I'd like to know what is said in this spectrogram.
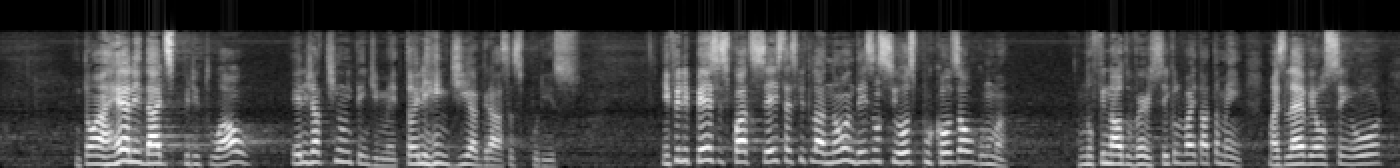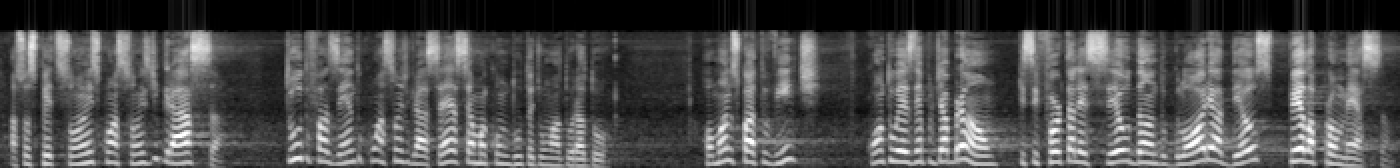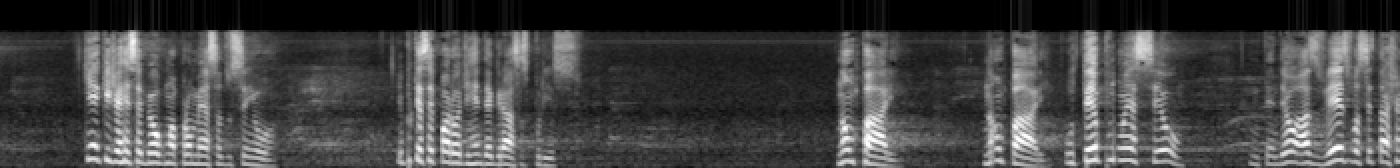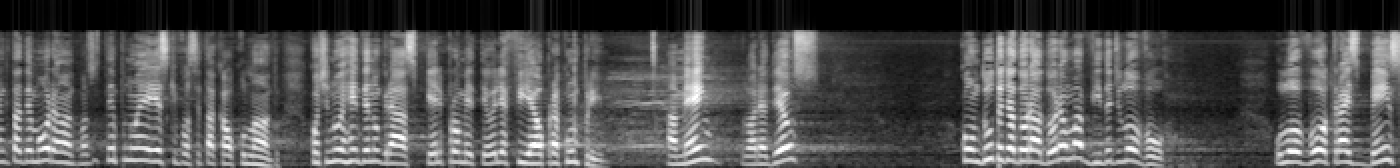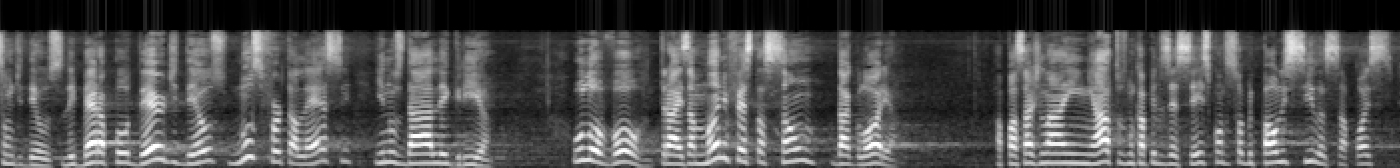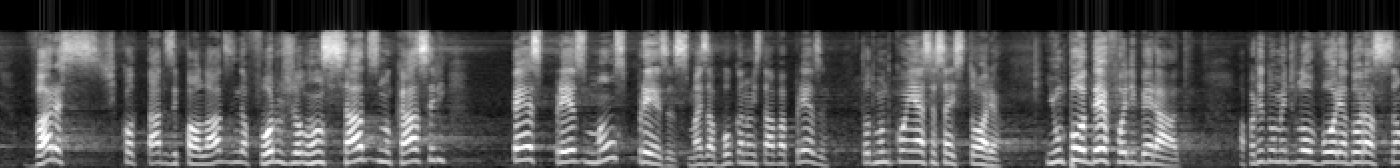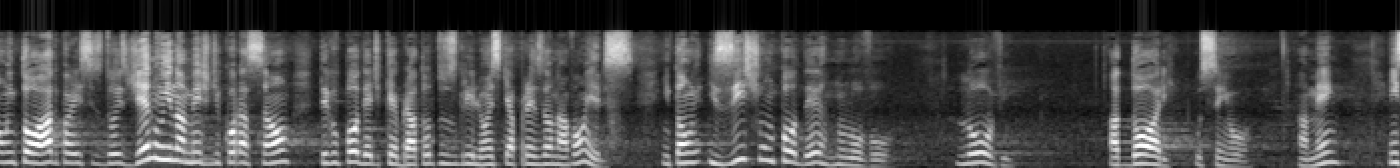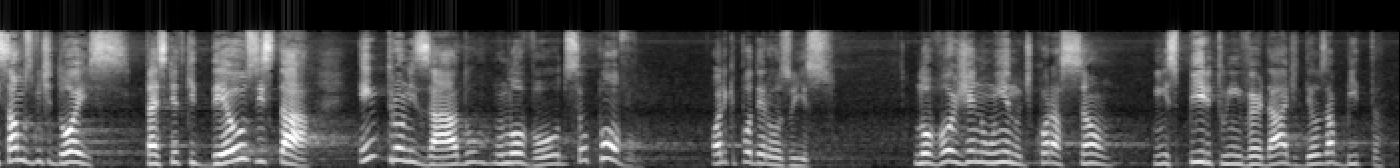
Então a realidade espiritual, ele já tinha um entendimento. Então ele rendia graças por isso. Em Filipenses 4:6 está escrito lá: "Não andeis ansiosos por coisa alguma". No final do versículo vai estar também: "Mas leve ao Senhor as suas petições com ações de graça". Tudo fazendo com ações de graça. Essa é uma conduta de um adorador. Romanos 4:20 conta o exemplo de Abraão, que se fortaleceu dando glória a Deus pela promessa. Quem aqui já recebeu alguma promessa do Senhor? E por que você parou de render graças por isso? Não pare. Não pare. O tempo não é seu. Entendeu? Às vezes você está achando que está demorando, mas o tempo não é esse que você está calculando. Continue rendendo graças, porque Ele prometeu, Ele é fiel para cumprir. Amém? Glória a Deus. Conduta de adorador é uma vida de louvor. O louvor traz bênção de Deus, libera poder de Deus, nos fortalece e nos dá alegria. O louvor traz a manifestação da glória. A passagem lá em Atos, no capítulo 16, conta sobre Paulo e Silas, após várias chicotadas e pauladas, ainda foram lançados no cárcere, pés presos, mãos presas, mas a boca não estava presa. Todo mundo conhece essa história. E um poder foi liberado a partir do momento de louvor e adoração entoado para esses dois, genuinamente de coração, teve o poder de quebrar todos os grilhões que aprisionavam eles. Então, existe um poder no louvor. Louve, adore o Senhor. Amém? Em Salmos 22, está escrito que Deus está entronizado no louvor do seu povo. Olha que poderoso isso. Louvor genuíno, de coração, em espírito e em verdade, Deus habita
